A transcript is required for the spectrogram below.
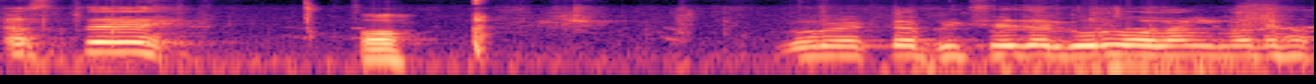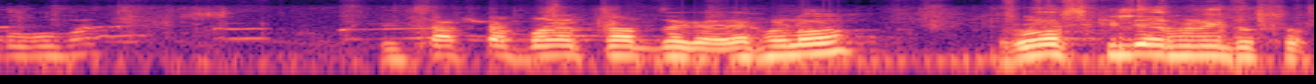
আসতে। ও। গরু একটা বিগ সাইজের গরু অলানগুলো দেখাতো বাবা। এই চারটা বার চার জায়গায়। এখনও রস ক্লিয়ার হয়নি দর্শক।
